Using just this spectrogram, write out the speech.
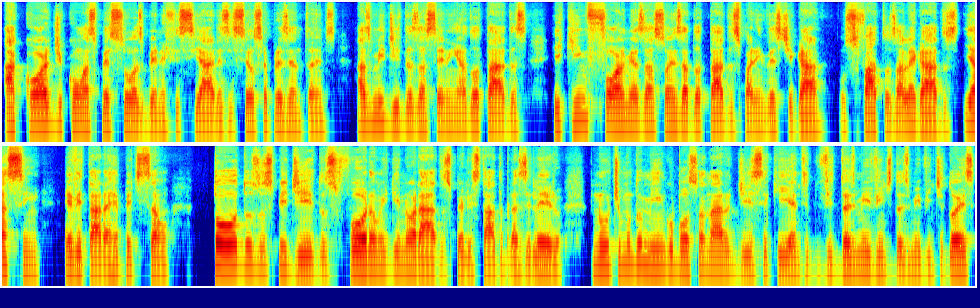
acorde com as pessoas beneficiárias e seus representantes as medidas a serem adotadas e que informe as ações adotadas para investigar os fatos alegados e, assim, evitar a repetição todos os pedidos foram ignorados pelo Estado brasileiro. No último domingo, Bolsonaro disse que entre 2020 e 2022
